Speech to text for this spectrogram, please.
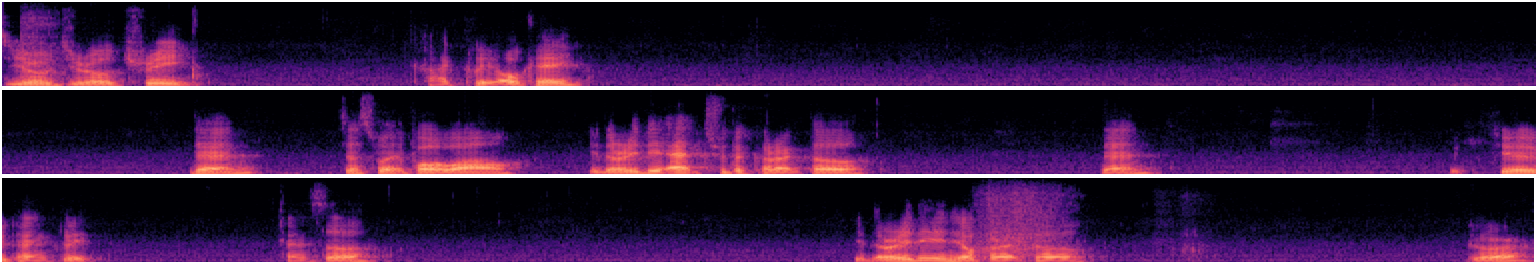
003 I click OK? Then just wait for a while. It already add to the character then here you can click cancel. It already in your character. Girl.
